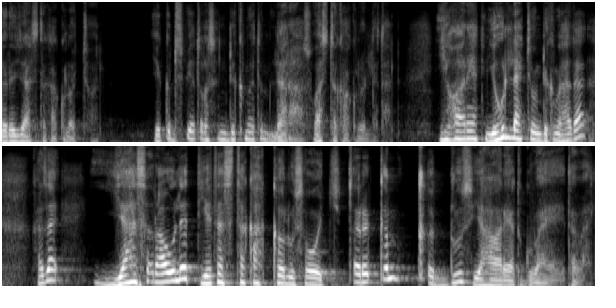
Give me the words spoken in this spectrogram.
ደረጃ አስተካክሏቸዋል። የቅዱስ ጴጥሮስን ድክመትም ለራሱ አስተካክሎለታል። የሐዋርያትን የሁላቸውን ድክመት ከዛ የአስራ ሁለት የተስተካከሉ ሰዎች ጥርቅም ቅዱስ የሐዋርያት ጉባኤ ተባለ።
